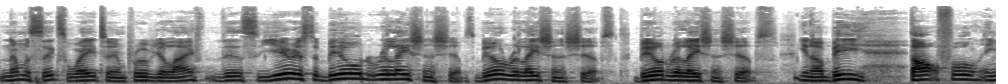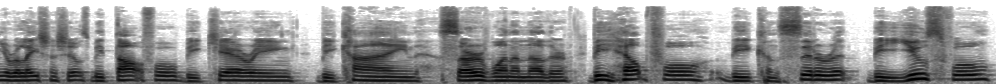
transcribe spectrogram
Number six way to improve your life this year is to build relationships. Build relationships. Build relationships. You know, be thoughtful in your relationships, be thoughtful, be caring, be kind, serve one another, be helpful, be considerate, be useful,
